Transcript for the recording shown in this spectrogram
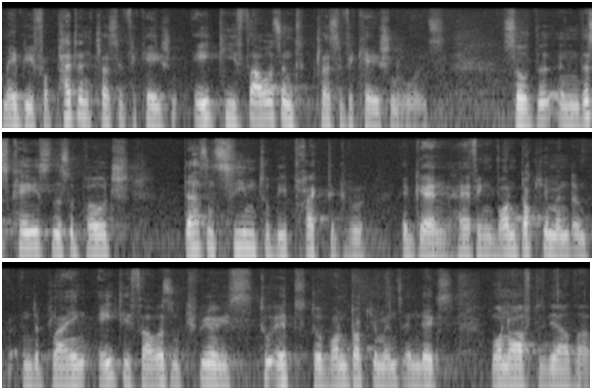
maybe for patent classification 80,000 classification rules? So the, in this case, this approach doesn't seem to be practical again, having one document and, applying 80,000 queries to it, to one document index, one after the other.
